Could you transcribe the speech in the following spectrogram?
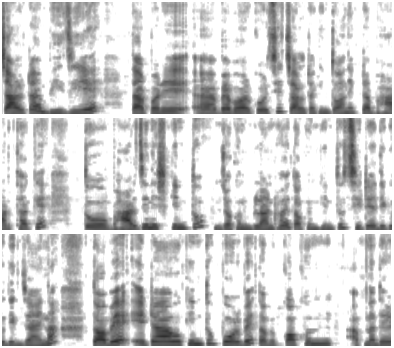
চালটা ভিজিয়ে তারপরে ব্যবহার করছি, চালটা কিন্তু অনেকটা ভার থাকে। তো ভার জিনিস কিন্তু যখন ব্লান্ড হয় তখন কিন্তু ছিটে এদিক ওদিক যায় না। তবে এটাও কিন্তু পড়বে। তবে কখন আপনাদের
